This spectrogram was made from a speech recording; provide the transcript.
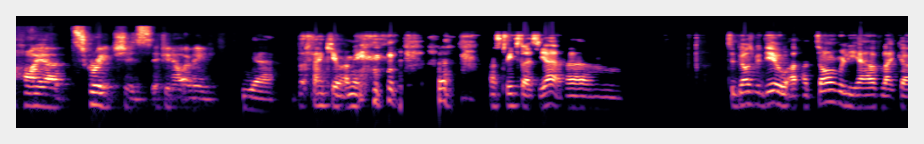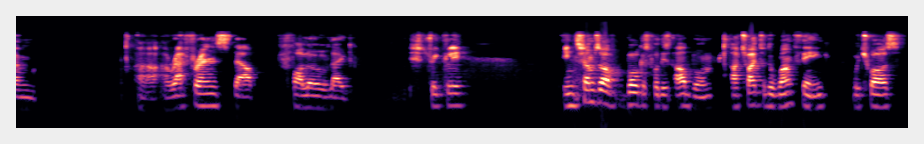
higher screeches if you know what I mean. Yeah. But thank you. I mean, I'm speechless. Yeah. Um, to be honest with you, I, I don't really have like um uh, a reference that I follow like strictly. In terms of vocals for this album, I tried to do one thing, which was,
